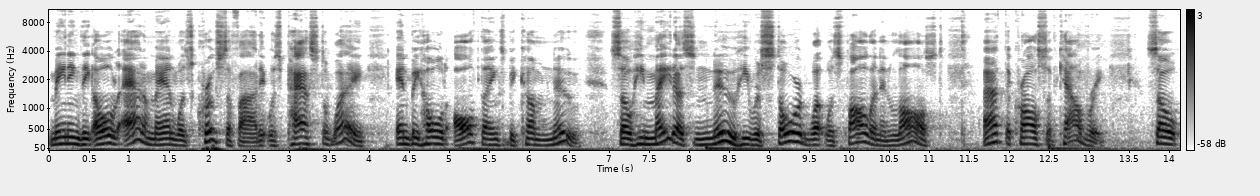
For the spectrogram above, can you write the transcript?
meaning the old Adam man was crucified, it was passed away, and behold, all things become new. So he made us new, he restored what was fallen and lost at the cross of Calvary. So,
